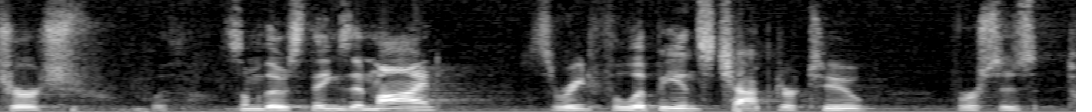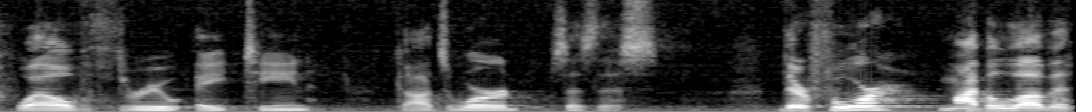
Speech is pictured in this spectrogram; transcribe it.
Church, with some of those things in mind, let's read Philippians chapter 2, verses 12 through 18. God's word says this Therefore, my beloved,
